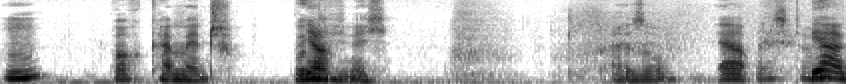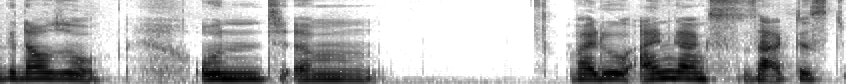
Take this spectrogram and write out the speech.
Hm? Braucht kein Mensch. Wirklich ja. nicht. Also, ja. Ja, genau so. Und ähm, weil du eingangs sagtest,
